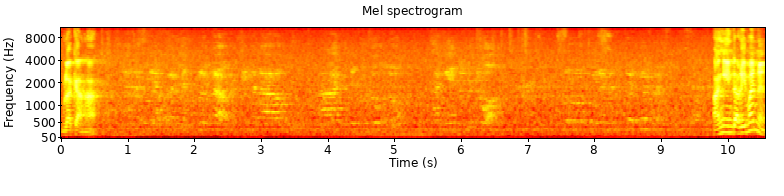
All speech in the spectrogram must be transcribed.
belakang ha. Angin dari mana?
